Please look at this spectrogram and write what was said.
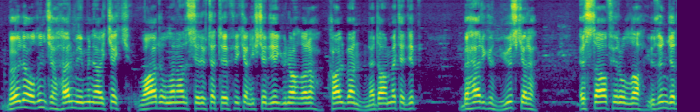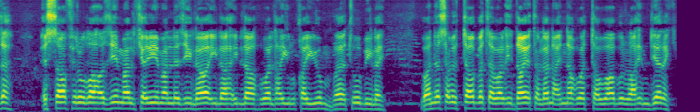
Böyle olunca her mümin erkek vaad olunan hadis-i şerifte tevfiken işlediği günahlara kalben nedamet edip ve her gün yüz kere Estağfirullah yüzünce de Estağfirullah azim el kerim ellezi la ilahe illa huvel hayyul kayyum ve etubu ileyh ve neselü tevbete vel hidayete lena innehu tevvabur rahim diyerek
